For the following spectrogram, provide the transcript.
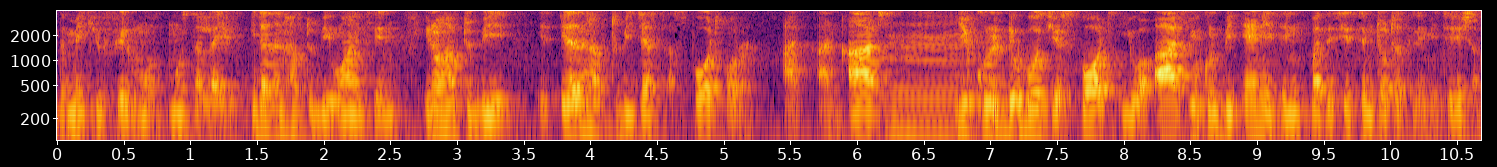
that make you feel most, most alive it doesn't have to be one thing you don't have to be it doesn't have to be just a sport or an, an art Mm. you could do both your sport your art you could be anything but the system taught us limitation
